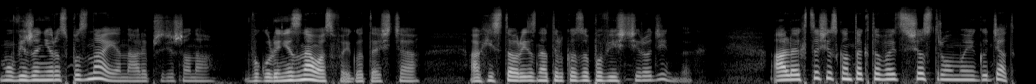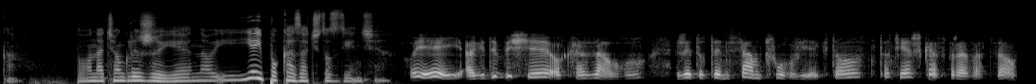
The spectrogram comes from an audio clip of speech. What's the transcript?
Mówi, że nie rozpoznaje, no ale przecież ona w ogóle nie znała swojego teścia, a historię zna tylko z opowieści rodzinnych. Ale chce się skontaktować z siostrą mojego dziadka, bo ona ciągle żyje, no i jej pokazać to zdjęcie. Ojej, a gdyby się okazało, że to ten sam człowiek, to, to ciężka sprawa, co?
